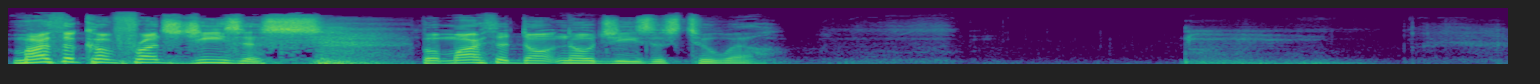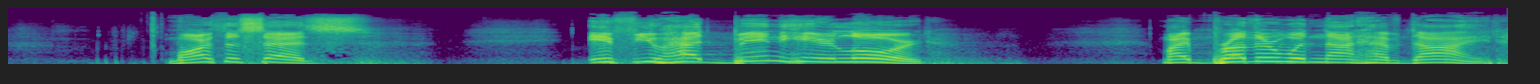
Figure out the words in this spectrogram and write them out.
Martha confronts Jesus, but Martha don't know Jesus too well. Martha says, "If you had been here, Lord, my brother would not have died."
